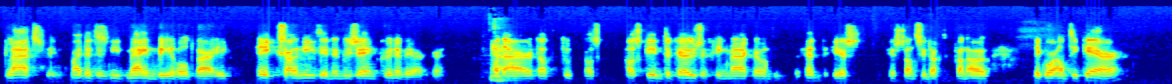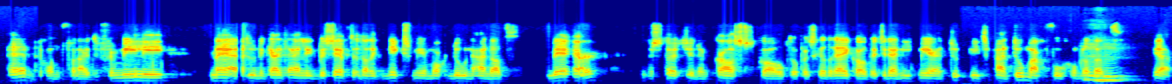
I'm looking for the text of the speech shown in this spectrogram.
plaatsvindt. Maar dit is niet mijn wereld waar ik. Ik zou niet in een museum kunnen werken. Ja. daar dat toen ik als, als kind de keuze ging maken. In eerste instantie dacht ik van oh, ik word antiquair. Hè, dat komt vanuit de familie. Maar ja, toen ik uiteindelijk besefte dat ik niks meer mocht doen aan dat werk. Dus dat je een kast koopt of een schilderij koopt, dat je daar niet meer iets aan toe mag voegen. Omdat mm -hmm. dat, ja,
